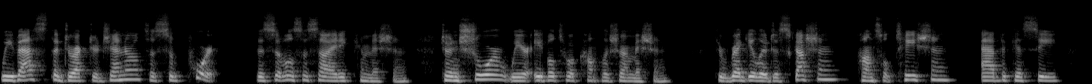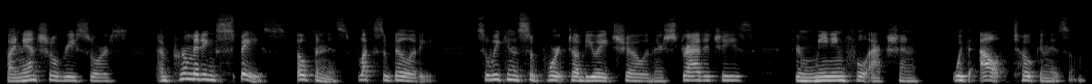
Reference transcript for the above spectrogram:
We've asked the Director General to support the Civil Society Commission to ensure we are able to accomplish our mission through regular discussion, consultation, advocacy, financial resource, and permitting space, openness, flexibility, so we can support WHO and their strategies through meaningful action without tokenism.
